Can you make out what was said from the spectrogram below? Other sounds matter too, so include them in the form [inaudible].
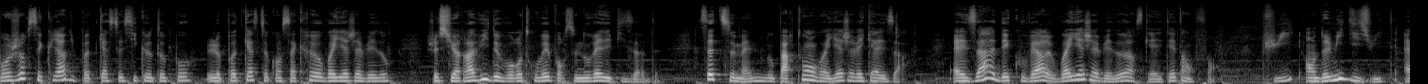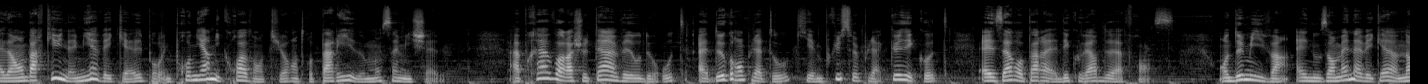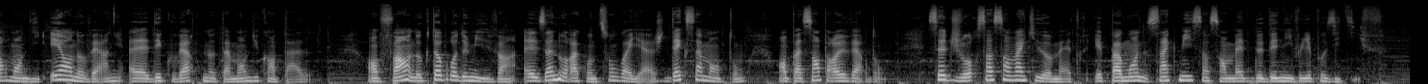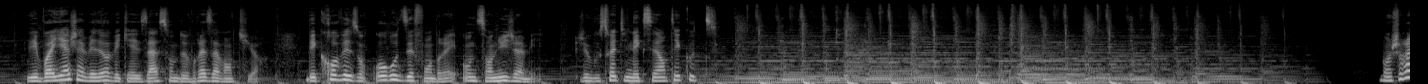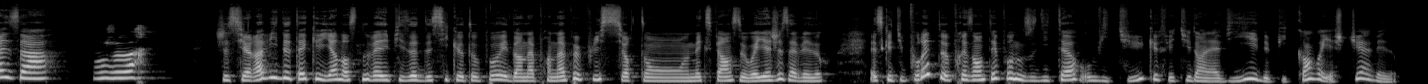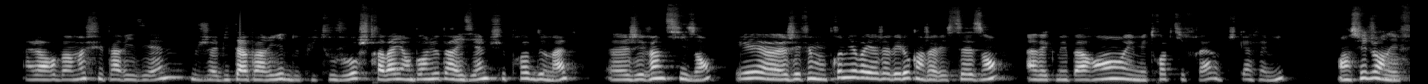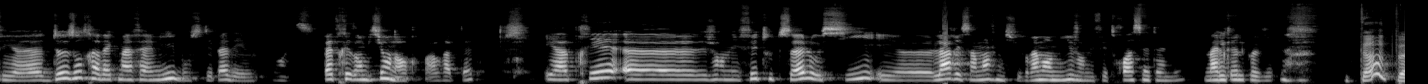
Bonjour, c'est Claire du podcast Cyclotopo, le podcast consacré au voyage à vélo. Je suis ravie de vous retrouver pour ce nouvel épisode. Cette semaine, nous partons en voyage avec Elsa. Elsa a découvert le voyage à vélo lorsqu'elle était enfant. Puis, en 2018, elle a embarqué une amie avec elle pour une première micro-aventure entre Paris et le Mont-Saint-Michel. Après avoir acheté un vélo de route à deux grands plateaux qui aiment plus le plat que les côtes, Elsa repart à la découverte de la France. En 2020, elle nous emmène avec elle en Normandie et en Auvergne à la découverte notamment du Cantal. Enfin, en octobre 2020, Elsa nous raconte son voyage d'Aix à Menton en passant par le Verdon. 7 jours, 520 km et pas moins de 5500 mètres de dénivelé positif. Les voyages à vélo avec Elsa sont de vraies aventures. Des crevaisons aux routes effondrées, on ne s'ennuie jamais. Je vous souhaite une excellente écoute. Bonjour Elsa. Bonjour. Je suis ravie de t'accueillir dans ce nouvel épisode de Psychotopo et d'en apprendre un peu plus sur ton expérience de voyageuse à vélo. Est-ce que tu pourrais te présenter pour nos auditeurs? Où vis-tu? Que fais-tu dans la vie? Et depuis quand voyages-tu à vélo? Alors, ben, moi, je suis parisienne. J'habite à Paris depuis toujours. Je travaille en banlieue parisienne. Je suis prof de maths. Euh, j'ai 26 ans. Et euh, j'ai fait mon premier voyage à vélo quand j'avais 16 ans avec mes parents et mes trois petits frères, toute la famille. Ensuite, j'en ai fait euh, deux autres avec ma famille. Bon, c'était pas des, pas très ambitieux, on en reparlera peut-être. Et après, euh, j'en ai fait toute seule aussi. Et euh, là, récemment, je me suis vraiment mis. J'en ai fait trois cette année, malgré le Covid. [laughs] Top.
